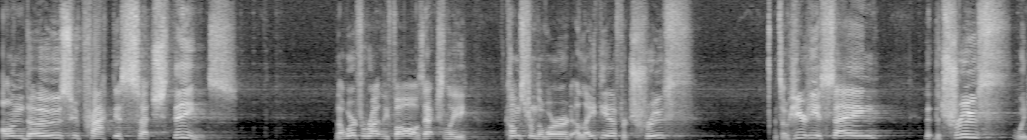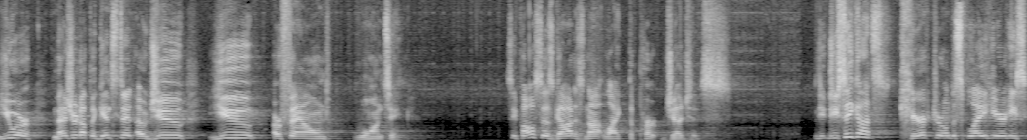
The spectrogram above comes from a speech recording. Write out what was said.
on those who practice such things. That word for rightly falls actually comes from the word aletheia for truth. And so here he is saying that the truth, when you are measured up against it, O Jew, you are found wanting. See, Paul says God is not like the perp judges. Do you see God's character on display here? He's,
